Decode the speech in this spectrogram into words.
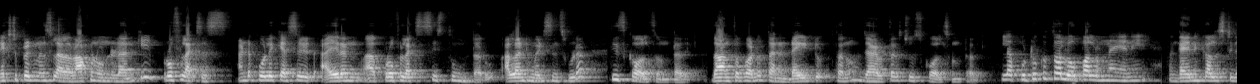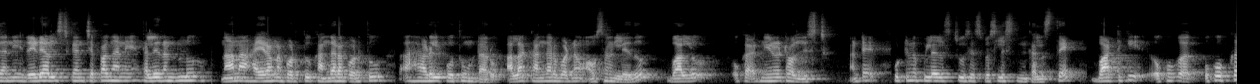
నెక్స్ట్ ప్రెగ్నెన్సీలో అలా రాకుండా ఉండడానికి ప్రోఫ్లాక్సిస్ అంటే ఫోలిక్ యాసిడ్ ఐరన్ ప్రోఫ్లాక్సిస్ ఇస్తూ ఉంటారు. అలాంటి మెడిసిన్స్ కూడా తీసుకోవాల్సి ఉంటుంది. దాంతోపాటు తన డైట్ తను జాగ్రత్తగా చూసుకోవాల్సి ఉంటుంది. ఇలా పుట్టుకతో లోపాలు ఉన్నాయని గైనకాలజిస్ట్ కానీ రేడియాలజిస్ట్ కానీ చెప్పగానే తల్లిదండ్రులు నానా హైరాణ పడుతూ కంగార పడుతూ హడలిపోతూ ఉంటారు. అలా కంగారు పడడం అవసరం లేదు. వాళ్ళు ఒక న్యూనటాలజిస్ట్ అంటే పుట్టిన పిల్లలు చూసే స్పెషలిస్ట్ని కలిస్తే వాటికి ఒక్కొక్క ఒక్కొక్క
